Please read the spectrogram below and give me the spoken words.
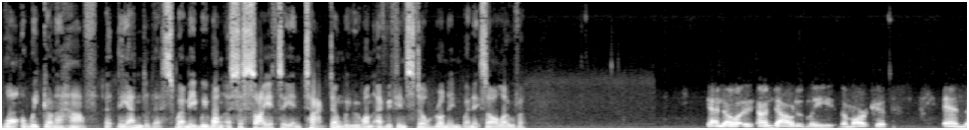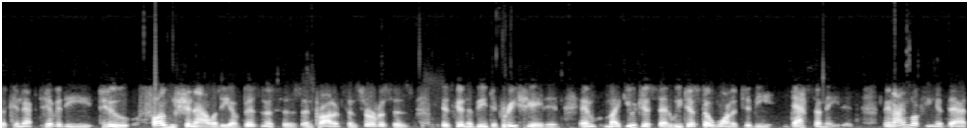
what are we going to have at the end of this? I mean, we want a society intact, don't we? We want everything still running when it's all over. Yeah, no, undoubtedly the markets and the connectivity to functionality of businesses and products and services is going to be depreciated. And like you just said, we just don't want it to be decimated. And I'm looking at that.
